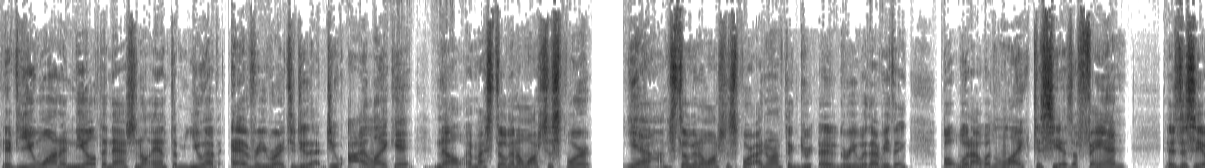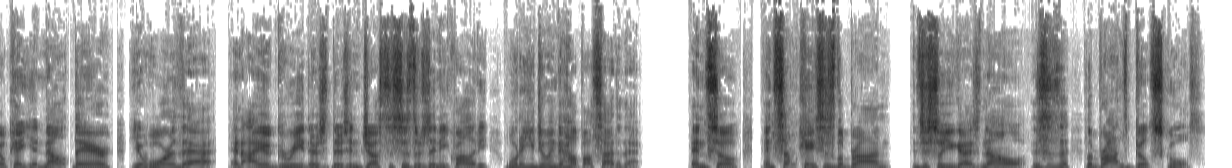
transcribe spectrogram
if you want to kneel at the national anthem, you have every right to do that. Do I like it? No. Am I still going to watch the sport? Yeah, I'm still going to watch the sport. I don't have to agree, agree with everything. But what I would like to see as a fan is to see, okay, you knelt there, you wore that, and I agree. There's there's injustices, there's inequality. What are you doing to help outside of that? And so, in some cases, LeBron just so you guys know, this is a, LeBron's built schools.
